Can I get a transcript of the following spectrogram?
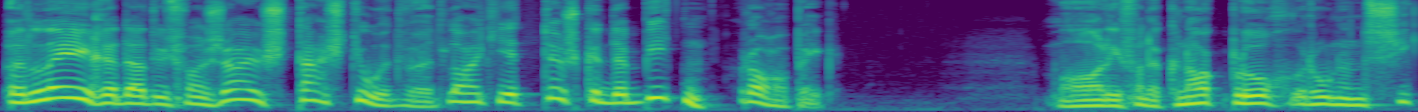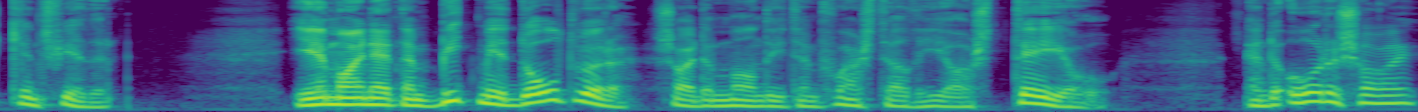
Een leger dat dus van Zuid tastuurd wordt, laat je tussen de bieten, roep ik. Molly van de knokploeg roen ziekjend verder. Je moet net een biet meer dood worden, zei de man die het hem voorstelde als Theo. En de oren zei,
